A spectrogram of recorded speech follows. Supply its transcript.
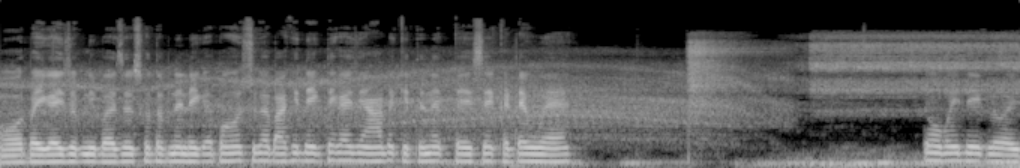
और भाई गाइज़ अपनी बस है उसको तो अपने लेकर पहुँच चुका है। बाकी देखते गाइज़ यहाँ पे कितने पैसे कटे हुए हैं। तो भाई देख लो भाई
